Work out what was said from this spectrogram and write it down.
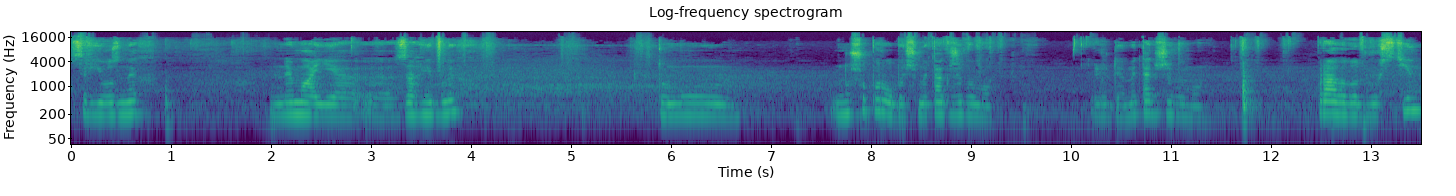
серйозних, немає е, загиблих. Тому, ну що поробиш, ми так живемо. Люди, ми так живемо. Правило двох стін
